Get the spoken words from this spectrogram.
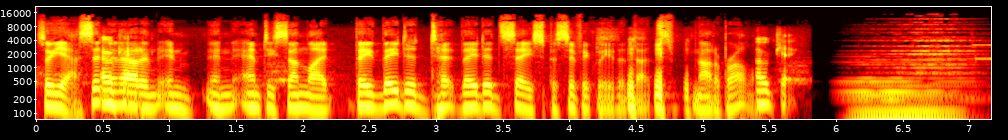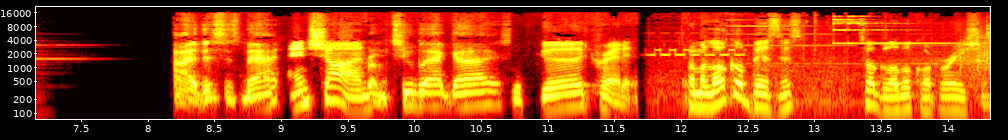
So yeah, sitting it Okay. out in, in, in empty sunlight, they they did t- they did say specifically that that's not a problem. Okay. Hi, this is Matt and Sean from Two Black Guys. with good credit. From a local business to a global corporation.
